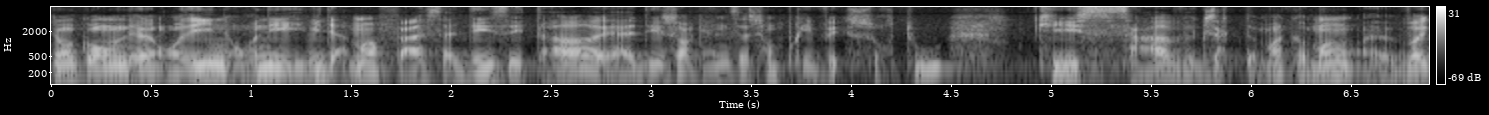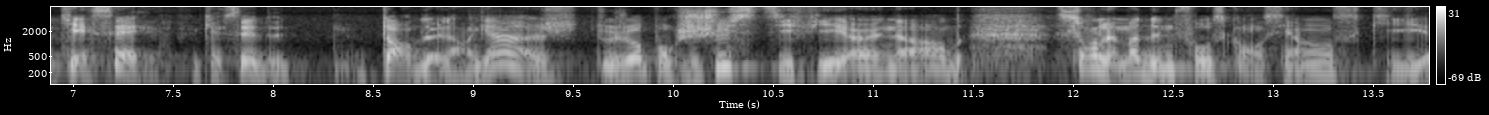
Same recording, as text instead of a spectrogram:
Donc on, on, est évidemment face à des États et à des organisations privées surtout qui savent exactement comment, qui essaient, qui essaient de tordre le langage, toujours pour justifier un ordre sur le mode d'une fausse conscience qui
